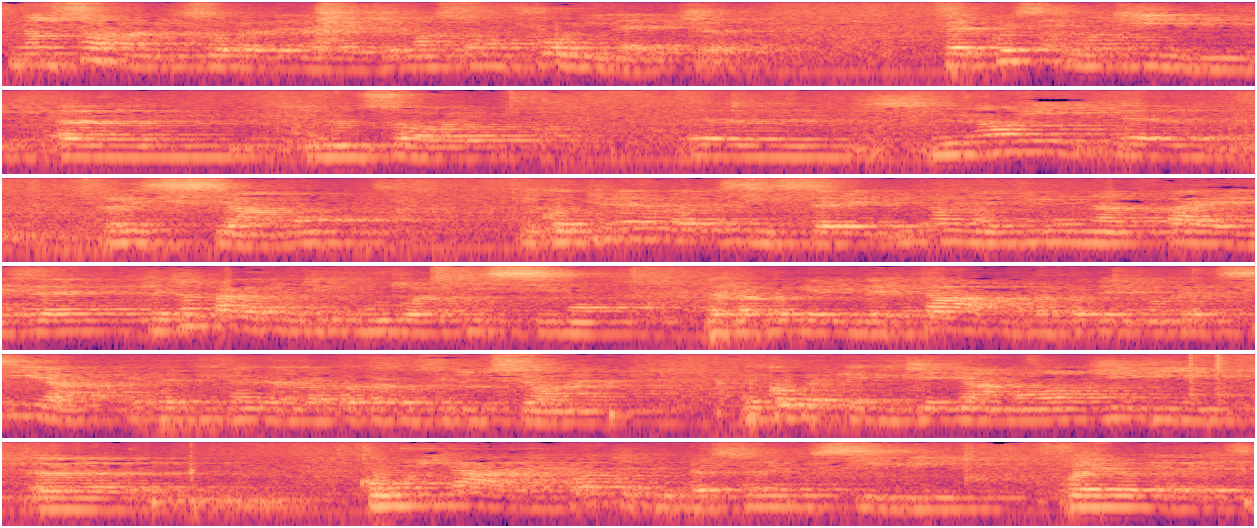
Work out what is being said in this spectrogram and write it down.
non sono al di sopra della legge, ma sono fuori legge. Per questi motivi, ehm, non solo, ehm, noi eh, resistiamo e continueremo a resistere in nome di un paese che già pagato un tributo altissimo per la propria libertà, per la propria democrazia e per difendere la propria Costituzione. Ecco perché vi chiediamo oggi di eh, comunicare a quante più persone possibili quello che avete sentito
